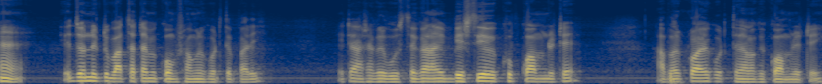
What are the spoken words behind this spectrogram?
হ্যাঁ এর জন্য একটু বাচ্চাটা আমি কম সংগ্রহ করতে পারি। এটা আশা করি বুঝতে কারণ আমি বেশি খুব কম রেটে আবার ক্রয় করতে হয় আমাকে কম রেটেই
